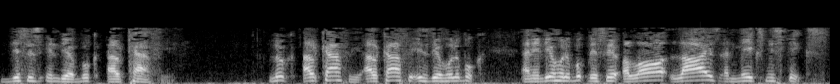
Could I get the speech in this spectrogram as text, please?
This is in their book Al Kafi. Look, Al Kafi. Al Kafi is their holy book. And in their holy book, they say Allah lies and makes mistakes.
